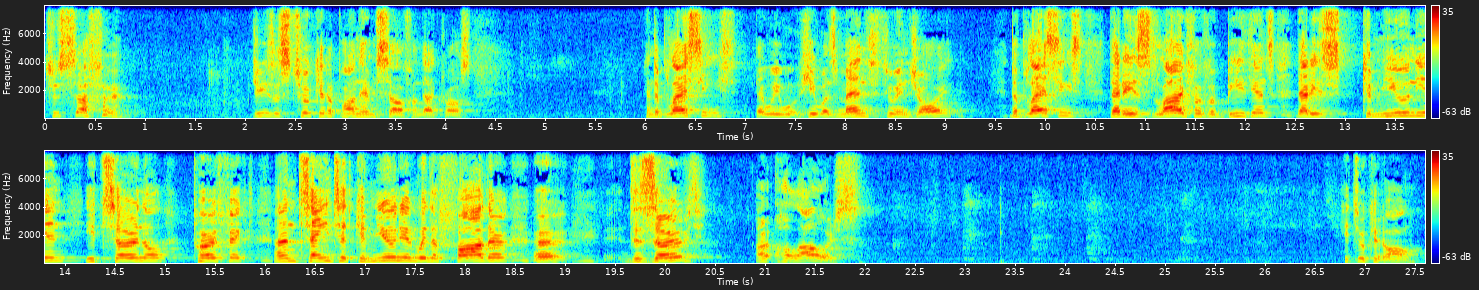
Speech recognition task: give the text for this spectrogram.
to suffer. Jesus took it upon himself on that cross. And the blessings that we, he was meant to enjoy, the blessings that his life of obedience, that is communion, eternal, perfect, untainted communion with the Father uh, deserved, are all ours. He took it all.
